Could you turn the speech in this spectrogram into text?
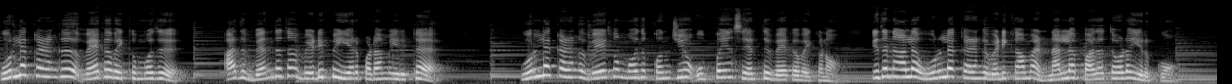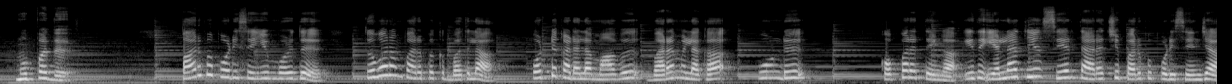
உருளைக்கிழங்கு வேக வைக்கும்போது அது வெந்ததும் வெடிப்பு ஏற்படாமல் இருக்க உருளைக்கிழங்கு வேகும் போது கொஞ்சம் உப்பையும் சேர்த்து வேக வைக்கணும். இதனால உருளைக்கிழங்கு வெடிக்காம நல்ல பதத்தோட இருக்கும். முப்பது. பருப்பு பொடி செய்யும் பொழுது துவரம் பருப்புக்கு பதிலாக பொட்டுக்கடலை மாவு வரமிளகாய் பூண்டு கொப்பரை தேங்காய் இது எல்லாத்தையும் சேர்த்து அரைச்சி பருப்பு பொடி செஞ்சா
